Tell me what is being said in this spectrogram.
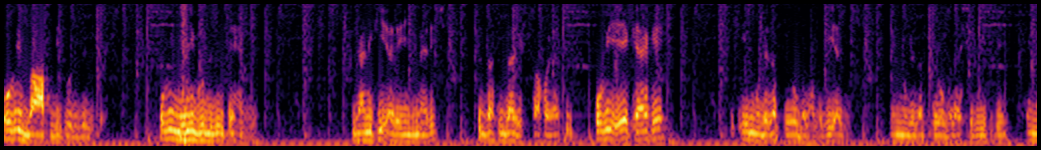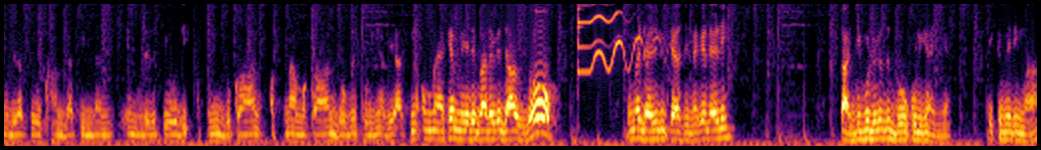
ਉਹ ਵੀ ਬਾਪ ਦੀ ਗੁੱਡਵਿਲ ਤੇ ਉਹ ਵੀ ਮੇਰੀ ਗੁੱਡਵਿਲ ਤੇ ਹੈ ਨਹੀਂ। ਯਾਨੀ ਕਿ ਅਰੇਂਜ ਮੈਰਿਜ ਸਿੱਧਾ ਸਿੱਧਾ ਰਿਸ਼ਤਾ ਹੋਇਆ ਸੀ। ਉਹ ਵੀ ਇਹ ਕਹਿ ਕੇ, ਇਹ ਮੁੰਡੇ ਦਾ ਪਿਓ ਬੜਾ ਵਧੀਆ ਜੀ। ਇਹ ਮੁੰਡੇ ਦਾ ਪਿਓ ਬੜਾ ਸ਼ਰੀਫ ਜੀ। ਇਹ ਮੁੰਡੇ ਦਾ ਪਿਓ ਖਾਂਦਾ ਪੀਂਦਾ ਨਹੀਂ। ਇਹ ਮੁੰਡੇ ਦੇ ਪਿਓ ਦੀ ਆਪਣੀ ਦੁਕਾਨ, ਆਪਣਾ ਮਕਾਨ, ਦੋਵੇਂ ਕੁੜੀਆਂ ਵਿਆਹਤੀਆਂ ਉਹ ਮੈਂ ਕਿਹਾ, ਮੇਰੇ ਬਾਰੇ ਵੀ ਦੱਸ ਦੋ। ਸੋ ਮੈਂ ਡੈਡੀ ਨੂੰ ਕਿਹਾ ਸੀ, ਮੈਂ ਕਿਹਾ, ਡੈਡੀ ਤੁਹਾਡੀ ਗੁੱਡੀ ਤੇ ਦੋ ਕੁੜੀਆਂ ਆਈਆਂ ਇੱਕ ਮੇਰੀ ਮਾਂ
